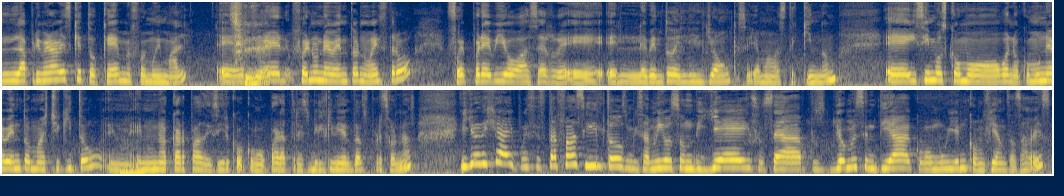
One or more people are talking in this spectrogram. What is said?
la primera vez que toqué me fue muy mal. Eh, Sí. fue, fue en un evento nuestro, fue previo a hacer eh, el evento de Lil Jon que se llamaba este Kingdom. Eh, hicimos como, bueno, como un evento más chiquito en, en una carpa de circo como para 3.500 personas. Y yo dije, ay, pues está fácil, todos mis amigos son DJs, o sea, pues yo me sentía como muy en confianza, ¿sabes?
